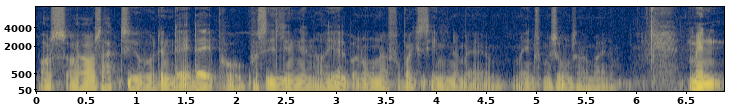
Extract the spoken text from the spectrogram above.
også, og er også aktiv den dag i dag på, på sidelinjen og hjælper nogle af fabriksteamene med, med informationsarbejde. Men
